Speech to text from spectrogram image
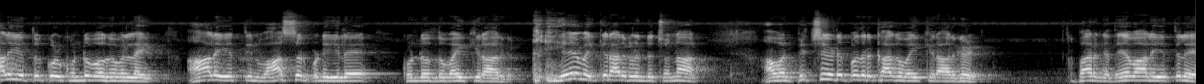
ஆலயத்துக்குள் கொண்டு போகவில்லை. ஆலயத்தின் வாசற்படியிலே கொண்டு வந்து வைக்கிறார்கள். ஏன் வைக்கிறார்கள் என்று சொன்னால் அவன் பிச்சை எடுப்பதற்காக வைக்கிறார்கள். பாருங்க தேவாலயத்திலே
